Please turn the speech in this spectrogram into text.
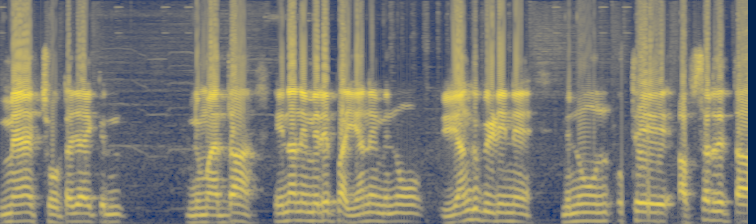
ਮੈਂ ਛੋਟਾ ਜਿਹਾ ਇੱਕ ਨੁਮਾਇੰਦਾ ਇਹਨਾਂ ਨੇ ਮੇਰੇ ਭਾਈਆਂ ਨੇ ਮੈਨੂੰ ਯੰਗ ਪੀੜ੍ਹੀ ਨੇ ਮੈਨੂੰ ਉੱਥੇ ਅਫਸਰ ਦਿੱਤਾ।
